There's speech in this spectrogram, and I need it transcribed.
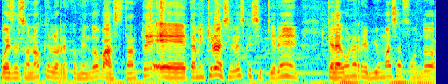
pues eso, ¿no? Que lo recomiendo bastante. Eh, también quiero decirles que si quieren que le haga una review más a fondo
